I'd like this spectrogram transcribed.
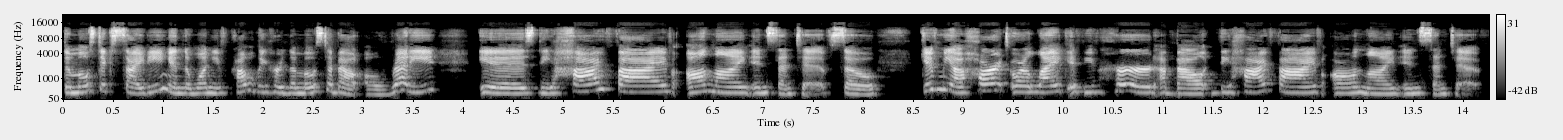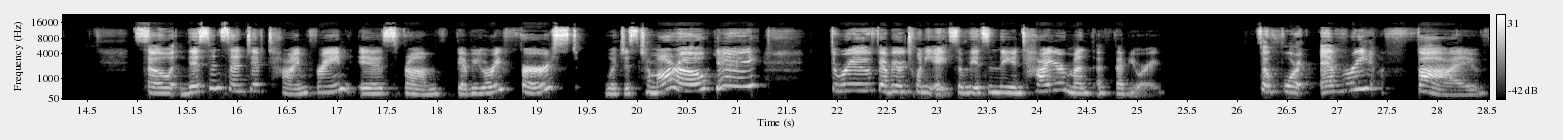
the most exciting and the one you've probably heard the most about already is the High Five online incentive. So give me a heart or a like if you've heard about the High Five online incentive. So this incentive time frame is from February 1st, which is tomorrow, yay, through February 28th. So it's in the entire month of February. So for every five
